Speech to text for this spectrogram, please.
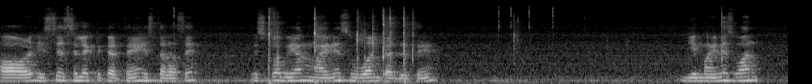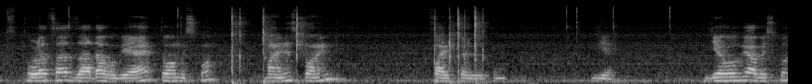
और इससे सिलेक्ट करते हैं इस तरह से। इसको भी हम माइनस वन कर देते हैं। ये माइनस वन थोड़ा सा ज़्यादा हो गया है तो हम इसको माइनस पॉइंट फाइव कर देते हैं। ये ये हो गया। अब इसको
